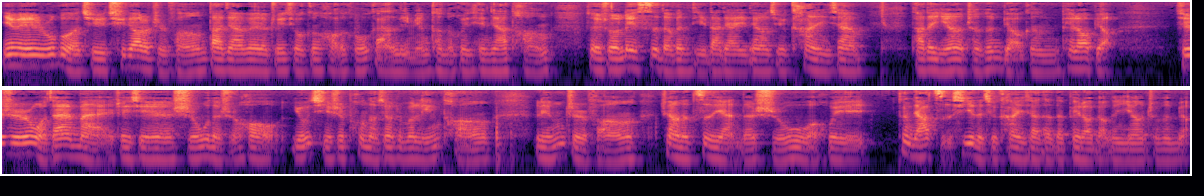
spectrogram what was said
因为如果去去掉了脂肪，大家为了追求更好的口感，里面可能会添加糖，所以说类似的问题大家一定要去看一下它的营养成分表跟配料表。其实我在买这些食物的时候，尤其是碰到像什么零糖、零脂肪这样的字眼的食物，我会更加仔细的去看一下它的配料表跟营养成分表，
